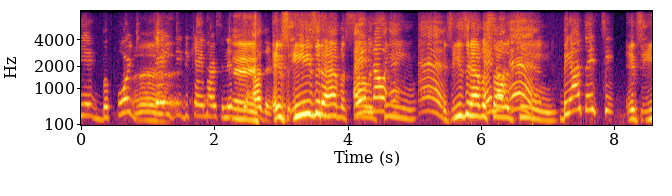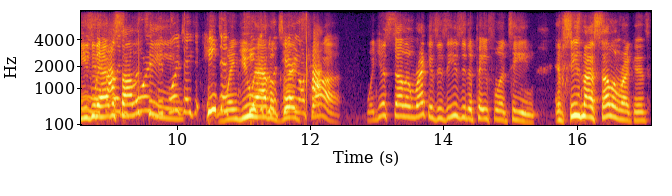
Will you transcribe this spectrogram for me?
J- before Uh, Jay Z became her significant eh. other. It's easy to have a solid no team. and. It's easy to have a Ain't solid and. team. Beyonce's team It's easy to have a solid before, team. Before Jay-Z. He just when you he just have a was cherry good on squad. When you're selling records, it's easy to pay for a team. If she's not selling records,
